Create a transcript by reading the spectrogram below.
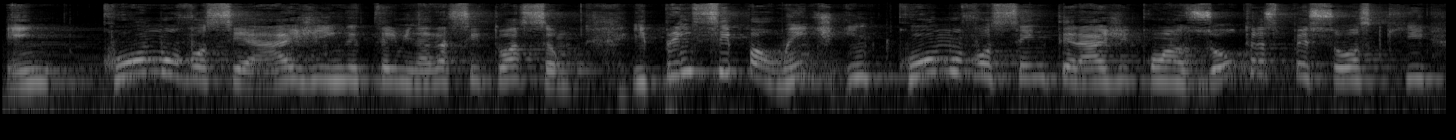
em como você age em determinada situação e principalmente em como você interage com as outras pessoas que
